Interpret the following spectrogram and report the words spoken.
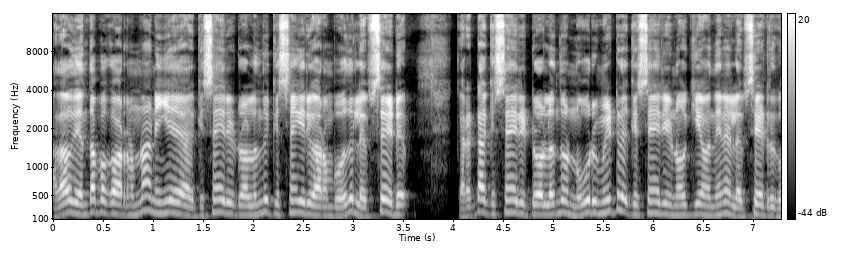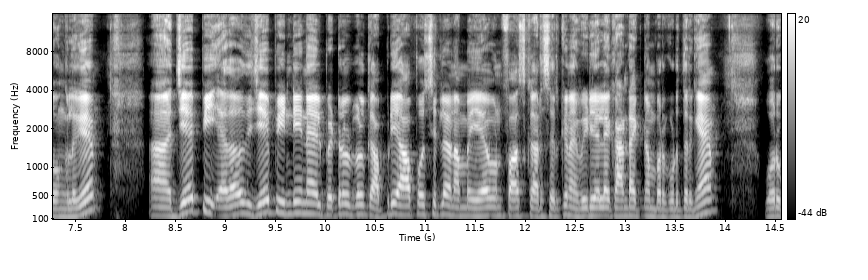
அதாவது எந்த பக்கம் வரணும்னா நீங்கள் கிருஷ்ணகிரி டோல்லேருந்து கிருஷ்ணகிரி வரும்போது லெஃப்ட் சைடு கரெக்டாக கிருஷ்ணகிரி டோல்லேருந்து ஒரு நூறு மீட்ரு கிருஷ்ணகிரி நோக்கி வந்தீங்கன்னா லெஃப்ட் சைடு இருக்குது உங்களுக்கு. ஜேபி அதாவது JP Indian Oil petrol bunk அப்படியே ஆப்போசிட்டில் நம்ம ஏ ஒன் ஃபாஸ்ட் கார்ஸ் இருக்குது நான் வீடியோவில் காண்டாக்ட் நம்பர் கொடுத்துருக்கேன். ஒரு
